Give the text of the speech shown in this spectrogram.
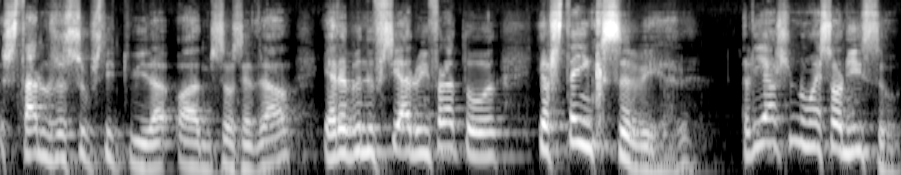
estar-nos a substituir à Administração Central era beneficiar o infrator. Eles têm que saber. Aliás, não é só nisso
